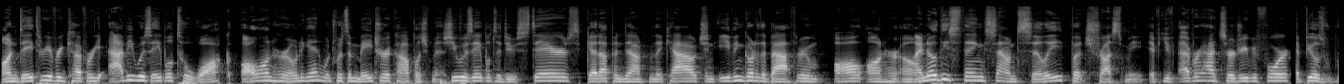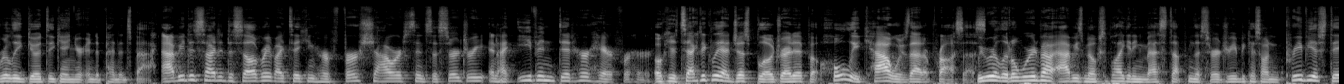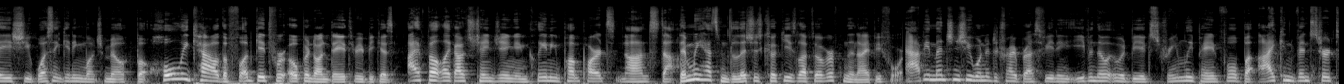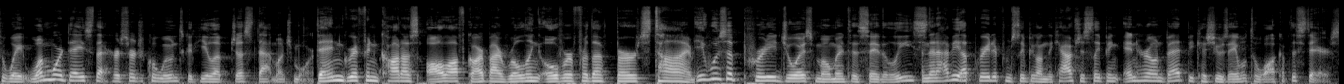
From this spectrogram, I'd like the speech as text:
On day three of recovery, Abby was able to walk all on her own again, which was a major accomplishment. She was able to do stairs, get up and down from the couch, and even go to the bathroom all on her own. I know these things sound silly, but trust me, if you've ever had surgery before, it feels really good to gain your independence back. Abby decided to celebrate by taking her first shower since the surgery, and I even did her hair for her. Okay, technically I just blow dried it, but holy cow was that a process. We were a little worried about Abby's milk supply getting messed up from the surgery because on previous days she wasn't getting much milk, but holy cow, the floodgates were open opened on day three because I felt like I was changing and cleaning pump parts nonstop. Then we had some delicious cookies left over from the night before. Abby mentioned she wanted to try breastfeeding even though it would be extremely painful, but I convinced her to wait one more day so that her surgical wounds could heal up just that much more. Then Griffin caught us all off guard by rolling over for the first time. It was a pretty joyous moment to say the least, and then Abby upgraded from sleeping on the couch to sleeping in her own bed because she was able to walk up the stairs.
